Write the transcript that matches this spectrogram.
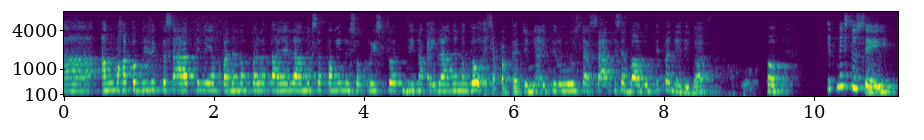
ah, ang makapagliligtas sa atin ay ang pananampalataya lamang sa Panginoon sa Kristo at hindi na kailangan ng gawa. Eh, sapagkat yun nga itinuro sa atin sa bagong tipan eh, di ba? Oh, it means to say,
